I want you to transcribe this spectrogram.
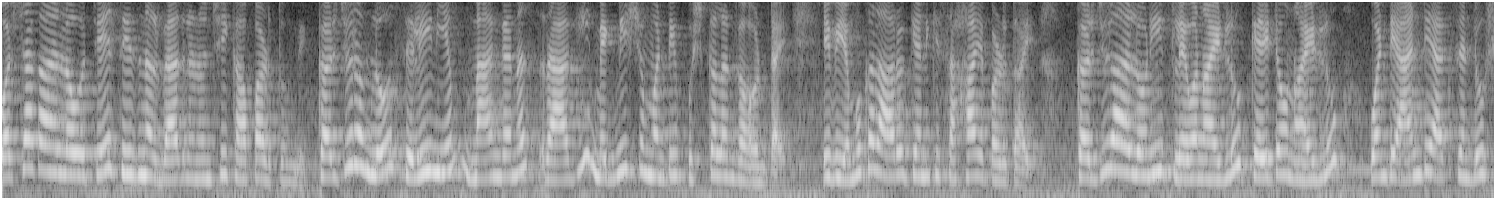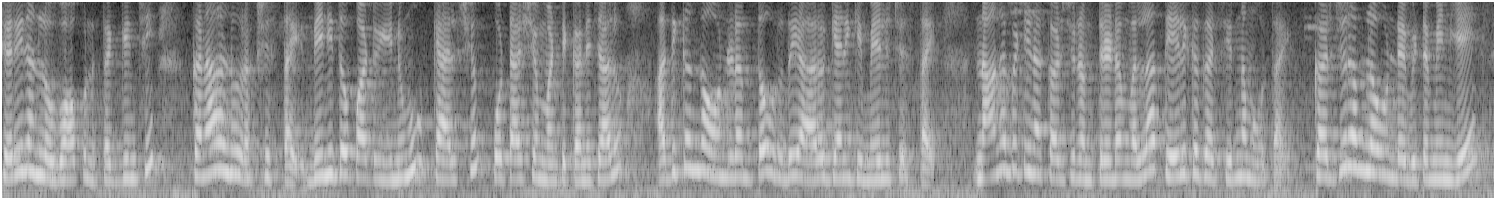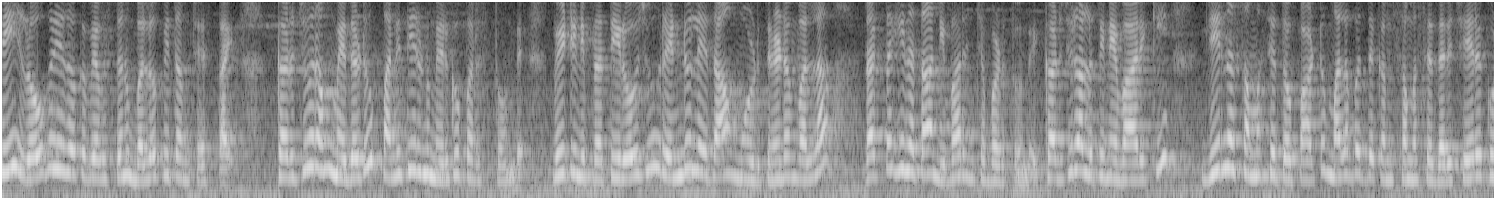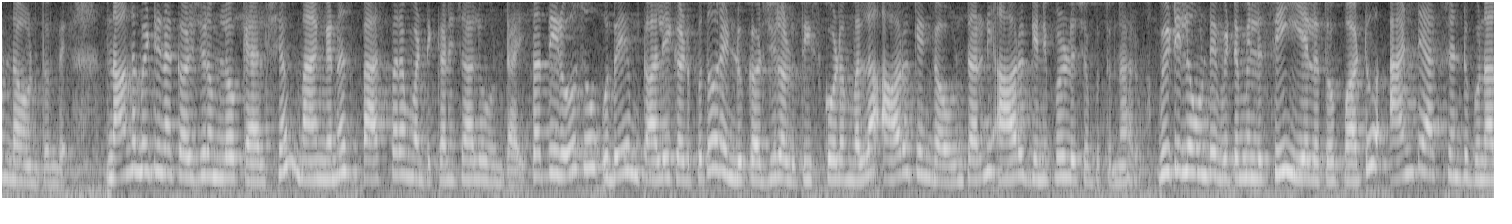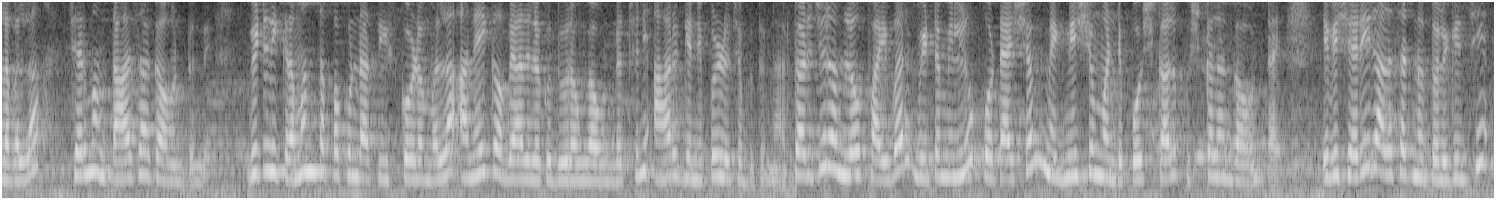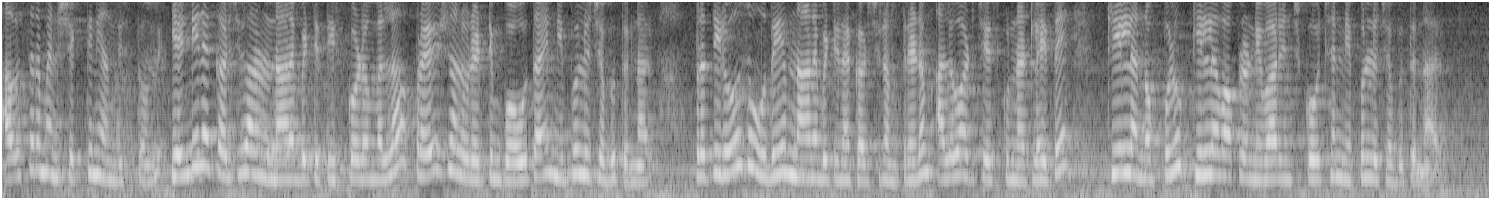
వర్షాకాలంలో వచ్చే సీజనల్ వ్యాధుల నుంచి కాపాడుతుంది. ఖర్జూరంలో సెలీనియం మ్యాంగనస్ రాగి మెగ్నీషియం వంటి పుష్కలంగా ఉంటాయి. ఇవి ఎముకల ఆరోగ్యానికి సహాయపడతాయి. ఖర్జూరాలలోని ఫ్లేవనాయిడ్లు కెరిటోనాయిడ్లు వంటి యాంటీ ఆక్సిడెంట్లు శరీరంలో వాపును తగ్గించి కణాలను రక్షిస్తాయి. దీనితో పాటు ఇనుము కాల్షియం పొటాషియం వంటి ఖనిజాలు అధికంగా ఉండడంతో హృదయ ఆరోగ్యానికి మేలు చేస్తాయి. నానబెట్టిన ఖర్జూరం తినడం వల్ల తేలికగా జీర్ణమవుతాయి. ఖర్జూరంలో ఉండే విటమిన్ ఏ సి రోగనిరోధక వ్యవస్థను బలోపేతం చేస్తాయి. ఖర్జూరం మెదడు పనితీరును మెరుగుపరుస్తుంది. వీటిని ప్రతిరోజు రెండు లేదా మూడు తినడం వల్ల రక్తహీనత నివారించబడుతుంది. ఖర్జూరాలు తినే వారికి జీర్ణ సమస్యతో పాటు మలబద్ధకం సమస్య దరి చేరకుండా ఉంటుంది. నానబెట్టిన ఖర్జూరంలో కాల్షియం మ్యాంగనస్ పాస్పరం వంటి ఖనిజాలు ఉంటాయి. ప్రతిరోజు ఉదయం ఖాళీ కడుపుతో రెండు ఖర్జూరాలు తీసుకోవడం వల్ల ఆరోగ్యంగా ఉంటారని ఆరోగ్య నిపుణులు చెబుతున్నారు. వీటిలో ఉండే విటమిన్లు సి ఏలతో పాటు యాంటీ ఆక్సిడెంట్ గుణాల వల్ల చర్మం తాజాగా ఉంటుంది. వీటిని క్రమం తప్పకుండా తీసుకోవడం వల్ల అనేక వ్యాధులకు దూరంగా ఉండొచ్చని ఆరోగ్య నిపుణులు చెబుతున్నారు. ఖర్జూరంలో ఫైబర్ విటమిన్లు పొటాషియం మెగ్నీషియం వంటి పోషకాలు పుష్కలంగా ఉంటాయి. ఇవి శరీర అలసటను తొలగించి అవసరమైన శక్తిని అందిస్తుంది. ఎండిన ఖర్జూరాలను నానబెట్టి తీసుకోవడం వల్ల ప్రయోజనాలు రెట్టింపు అవుతాయని నిపుణులు చెబుతున్నారు. ప్రతిరోజు ఉదయం నానబెట్టిన ఖర్జూరం తినడం అలవాటు చేసుకున్నట్లయితే కీళ్ళ నొప్పులు కీళ్ళ వాపులు నివారించుకోవచ్చని నిపుణులు చెబుతున్నారు.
